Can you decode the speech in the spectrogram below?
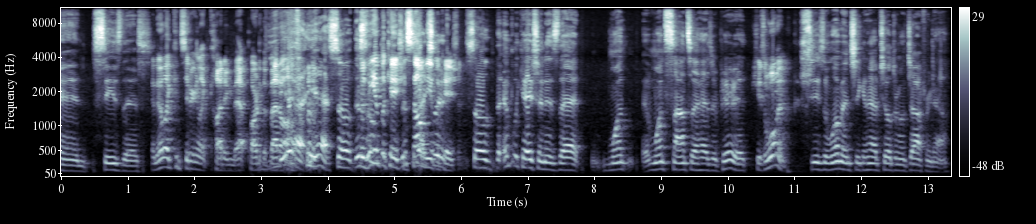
and sees this. and they're like considering like cutting that part of the bed yeah, off. yeah. So this So the is- implications. Tell me the implications. So the implication is that one, once Sansa has her period, She's a woman. she's a woman. She can have children with Joffrey now.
